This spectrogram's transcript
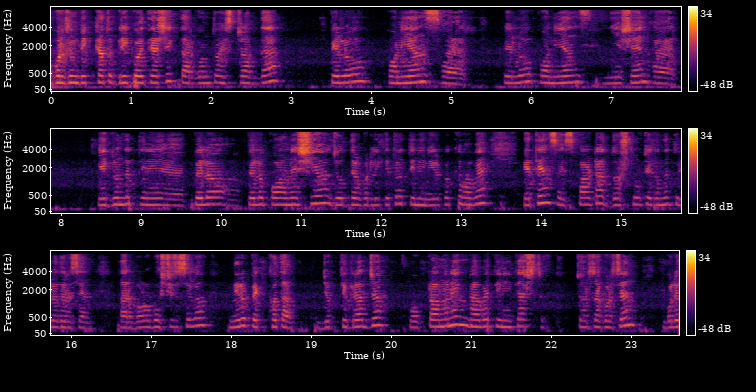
উপরজন বিখ্যাত গ্রিক ঐতিহাসিক, তার গ্রন্থ history of the Peloponnesian war, Peloponnesian war. এই গ্রন্থে তিনি পেল পেলোপনেশীয় যুদ্ধের উপর লিখিত তিনি নিরপেক্ষভাবে এথেন্স ও স্পার্টার দোষ ত্রুটি গ্রন্থে তুলে ধরেছেন। তার বড় বৈশিষ্ট্য ছিল নিরপেক্ষতা, যুক্তিগ্রাহ্য ও প্রামাণিকভাবে তিনি ইতিহাস চর্চা করেছেন বলে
